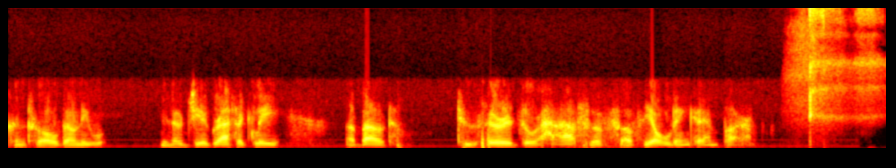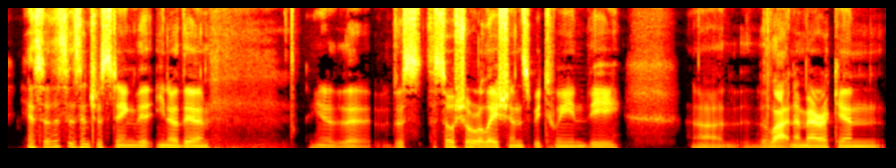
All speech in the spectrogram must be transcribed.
controlled only, you know, geographically about two thirds or half of, of the old Inca Empire. Yeah, so this is interesting that you know the you know the the, the social relations between the uh, the Latin American,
